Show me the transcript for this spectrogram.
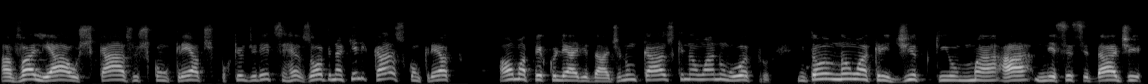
avaliar os casos concretos, porque o direito se resolve naquele caso concreto há uma peculiaridade num caso que não há no outro. Então, eu não acredito que uma, há necessidade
